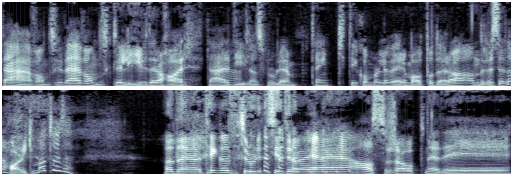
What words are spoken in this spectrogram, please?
Det er vanskelig, det er vanskelig liv dere har. Det er et Ja. ilandsproblem. Tenk, de kommer og leverer mat på døra. Andre steder har de ikke mat, vet du. Og det, tenk at tror du de sitter og jeg, aser seg opp nede i,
